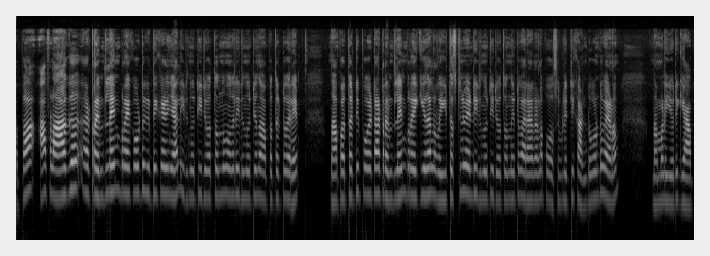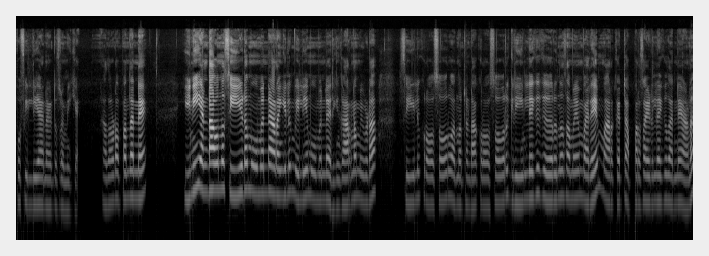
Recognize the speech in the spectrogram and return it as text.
അപ്പോൾ ആ flag trend line break out കിട്ടിക്കഴിഞ്ഞാൽ ഇരുന്നൂറ്റി ഇരുപത്തൊന്ന് മുതൽ ഇരുന്നൂറ്റി നാൽപ്പത്തെട്ട് വരെ നാൽപ്പത്തെട്ടിൽ പോയിട്ട് ആ ട്രെൻഡ് ലൈൻ ബ്രേക്ക് ചെയ്താൽ റീടെസ്റ്റിന് വേണ്ടി ഇരുന്നൂറ്റി ഇരുപത്തൊന്നിട്ട് വരാനുള്ള പോസിബിലിറ്റി കണ്ടുകൊണ്ട് വേണം നമ്മൾ ഈ ഒരു ഗ്യാപ്പ് ഫില്ല് ചെയ്യാനായിട്ട് ശ്രമിക്കാൻ. അതോടൊപ്പം തന്നെ ഇനി ഉണ്ടാവുന്ന സിയുടെ മൂവ്മെന്റ് ആണെങ്കിലും വലിയ മൂവ്മെന്റ് ആയിരിക്കും. കാരണം ഇവിടെ സിയിൽ ക്രോസ് ഓവർ വന്നിട്ടുണ്ട്. ആ ക്രോസ് ഓവർ ഗ്രീനിലേക്ക് കയറുന്ന സമയം വരെയും മാർക്കറ്റ് അപ്പർ സൈഡിലേക്ക് തന്നെയാണ്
